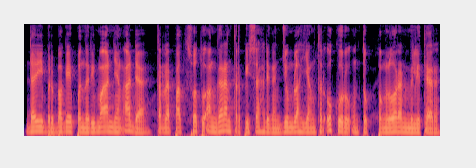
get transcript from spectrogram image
dari berbagai penerimaan yang ada, terdapat suatu anggaran terpisah dengan jumlah yang terukur untuk pengeluaran militer.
